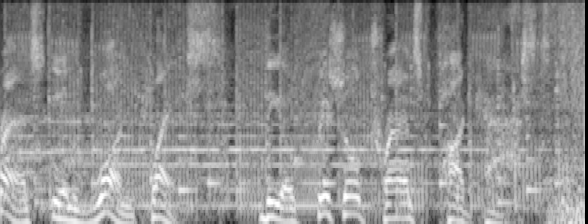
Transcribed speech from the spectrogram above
Psytrance in one place. The official Trance Podcast.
